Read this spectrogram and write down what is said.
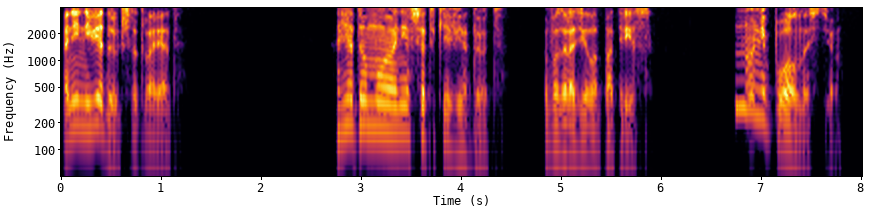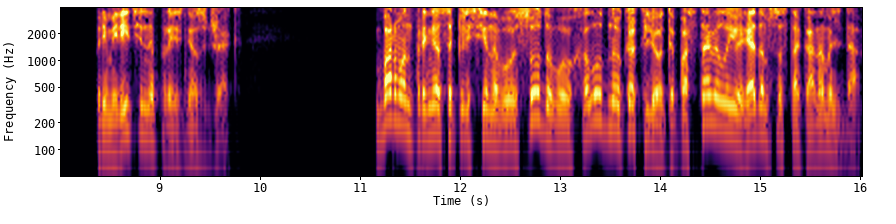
Они не ведают, что творят». «А я думаю, они все-таки ведают», — возразила Патрис. «Ну, не полностью», — примирительно произнес Джек. Бармен принес апельсиновую содовую, холодную как лед, и поставил ее рядом со стаканом льда.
